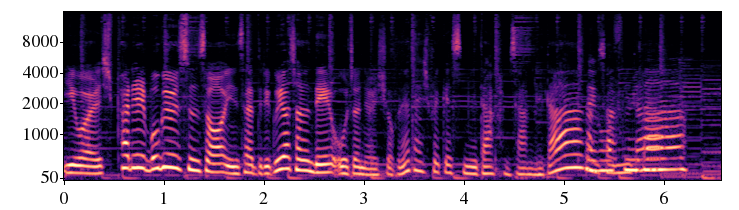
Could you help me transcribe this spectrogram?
2월 18일 목요일 순서 인사드리고요. 저는 내일 오전 10시 5분에 다시 뵙겠습니다. 감사합니다. 네, 감사합니다. 고맙습니다.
